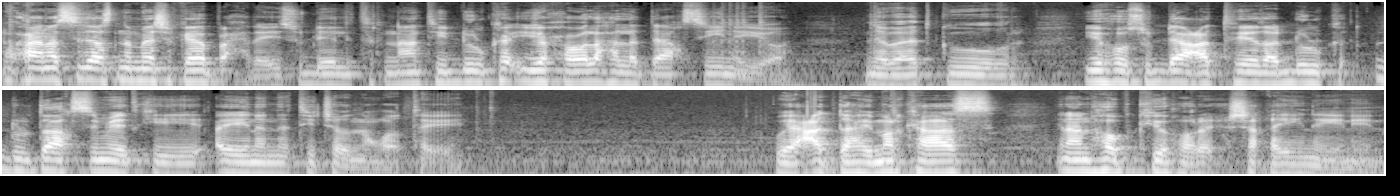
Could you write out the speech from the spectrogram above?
waxaana sidaasna meesha kaga baxday isu dheelitirnaantii dhulka iyo xoolaha la daaqsiinayo. Nabaad guur iyo hoos u tayada dhul daaqsimeedkii ayayna natiijadu noqotay. Way caddahay markaas inaan hobkii hore shaqaynaynin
